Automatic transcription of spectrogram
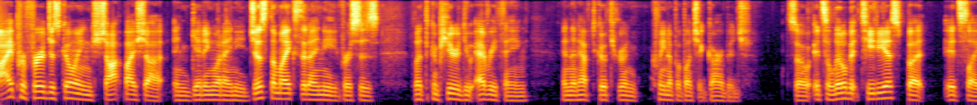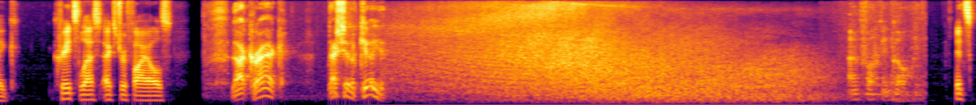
I prefer just going shot by shot and getting what I need, just the mics that I need, versus let the computer do everything and then have to go through and clean up a bunch of garbage. So it's a little bit tedious, but it's like creates less extra files. That crack. That shit'll kill you. Fucking going. It's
